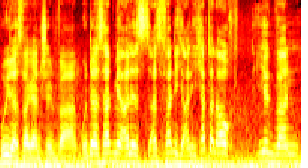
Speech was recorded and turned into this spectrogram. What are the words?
Hui, das war ganz schön warm. Und das hat mir alles, das fand ich, ich habe dann auch irgendwann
